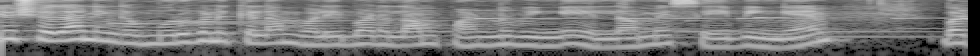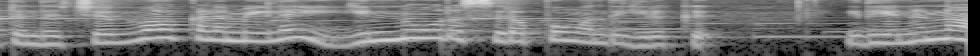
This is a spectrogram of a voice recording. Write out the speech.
யூஸ்வலாக நீங்கள் முருகனுக்கெல்லாம் வழிபாடெல்லாம் பண்ணுவீங்க எல்லாமே செய்வீங்க. பட் இந்த செவ்வாய்க்கிழமையில் இன்னொரு சிறப்பும் வந்து இருக்குது இது என்னென்னா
